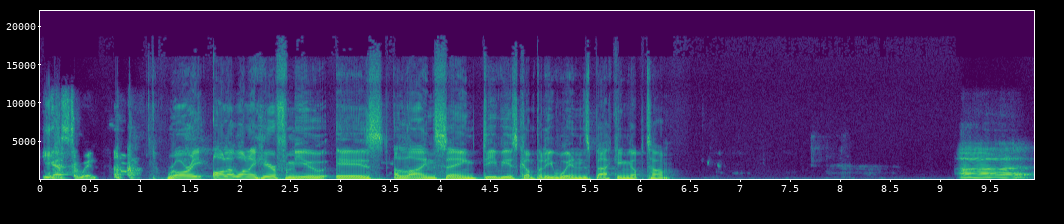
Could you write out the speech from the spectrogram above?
He has to win. Rory, all I want to hear from you is a line saying Devious Company wins backing up Tom. Uh,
